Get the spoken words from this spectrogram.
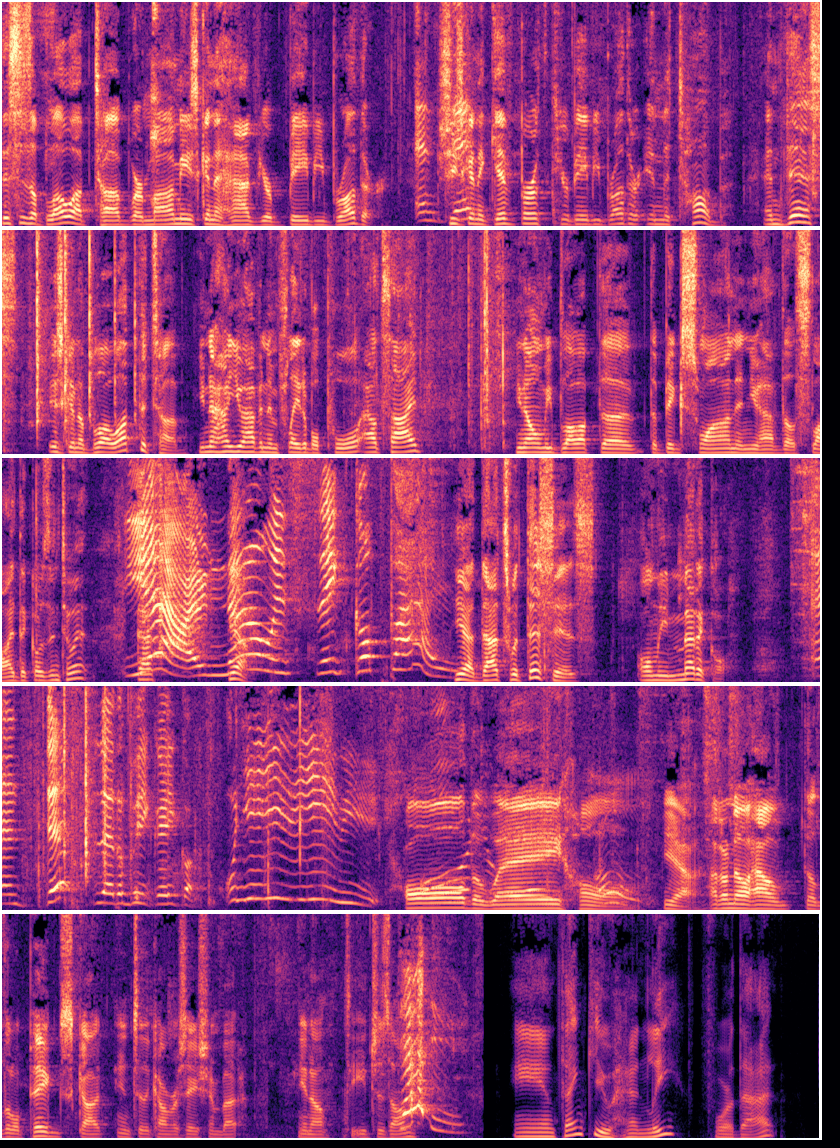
This is a blow up tub where mommy's gonna have your baby brother. And She's this- gonna give birth to your baby brother in the tub. And this is gonna blow up the tub. You know how you have an inflatable pool outside? You know when we blow up the, the big swan and you have the slide that goes into it? Yeah, I know. yeah. It's say goodbye. Yeah, that's what this is. Only medical. And this little pig goes. All the way home. Oh. Yeah, I don't know how the little pigs got into the conversation, but you know, to each his own. Daddy. And thank you, Henley, for that.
